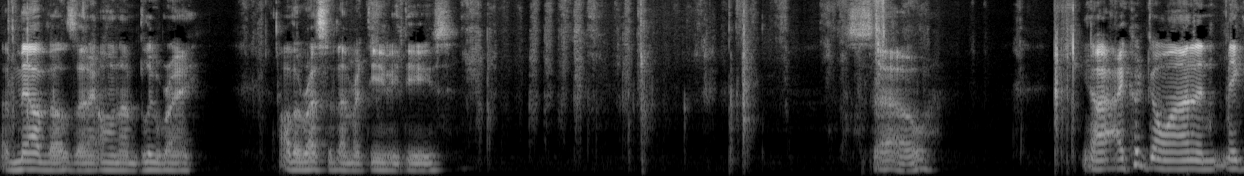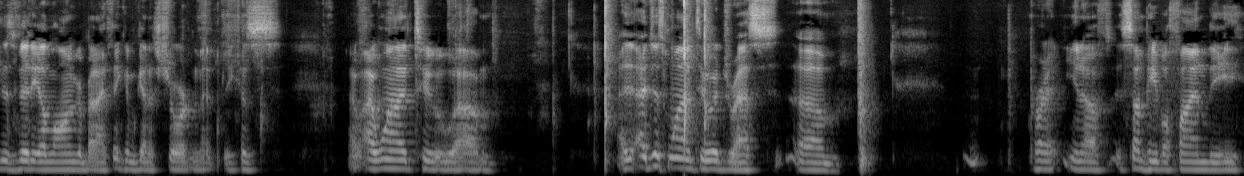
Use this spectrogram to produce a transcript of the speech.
of Melvilles that I own on Blu-ray. All the rest of them are DVDs. So, you know, I could go on and make this video longer, but I think I'm going to shorten it because I, I wanted to. Um, I, I, just wanted to address. Um, you know, some people find the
